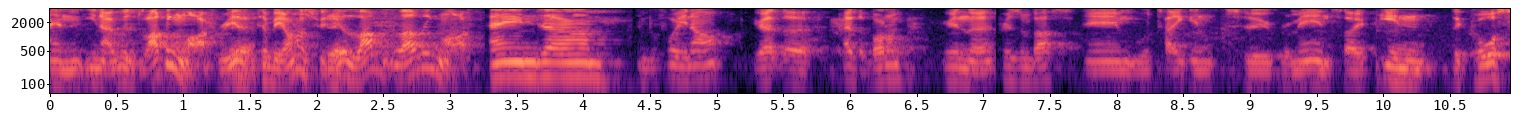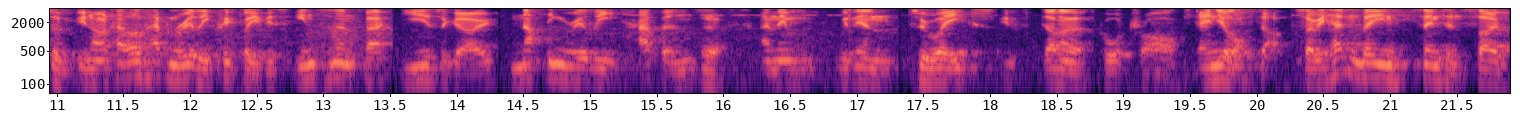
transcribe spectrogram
and you know was loving life. Really, Yeah. to be honest with Yeah. you, love, loving life. And um, and before you know it, you're at the at the bottom. You're in the prison bus, and we're taken to remand. So in the course of you know it happened really quickly. This incident back years ago, nothing really happens. Yeah. And then within two weeks, you've done a court trial and you're locked up. So he hadn't been sentenced. So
